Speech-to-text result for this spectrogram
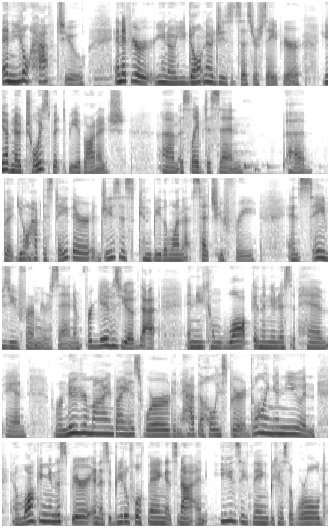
And you don't have to. And if you're, you know, you don't know Jesus as your Savior, you have no choice but to be a bondage, um, a slave to sin. Uh, but you don't have to stay there. Jesus can be the one that sets you free and saves you from your sin and forgives you of that. And you can walk in the newness of Him and renew your mind by His Word and have the Holy Spirit dwelling in you and, and walking in the Spirit. And it's a beautiful thing. It's not an easy thing because the world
